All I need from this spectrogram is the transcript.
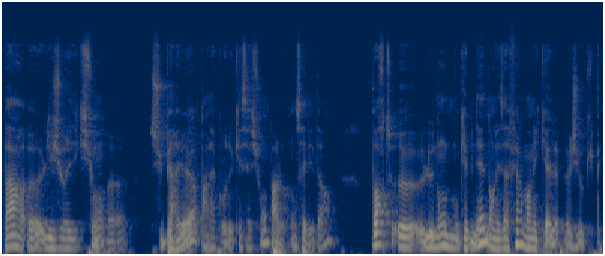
par les juridictions supérieure par la Cour de cassation, par le Conseil d'État, porte euh, le nom de mon cabinet dans les affaires dans lesquelles euh, j'ai occupé.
